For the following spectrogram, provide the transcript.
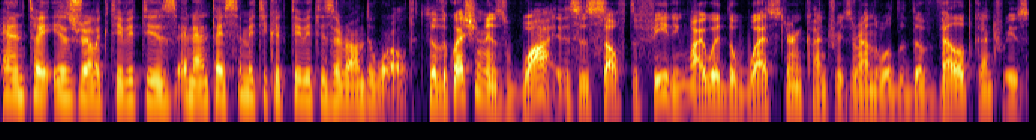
anti Israel activities and anti Semitic activities around the world. So the question is why? This is self defeating. Why would the Western countries around the world, the developed countries,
